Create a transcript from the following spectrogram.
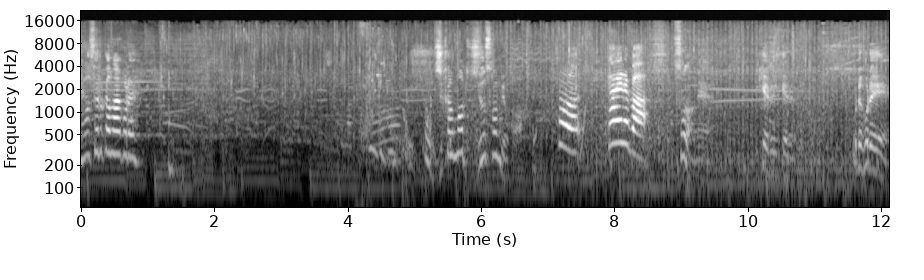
減らせるかなこれでも時間もあと13秒か。そう耐えれば。そうだね。いけるいける。ほれほれ。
